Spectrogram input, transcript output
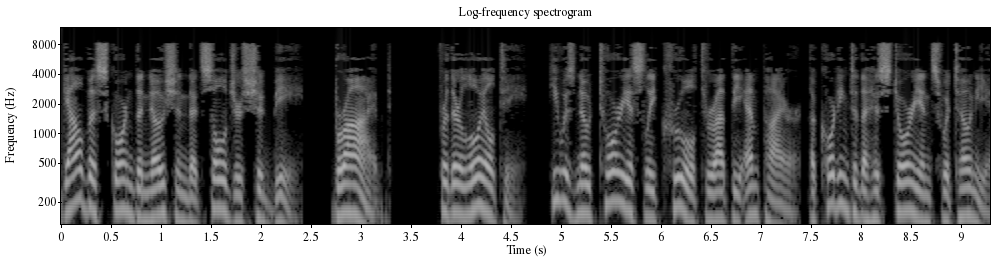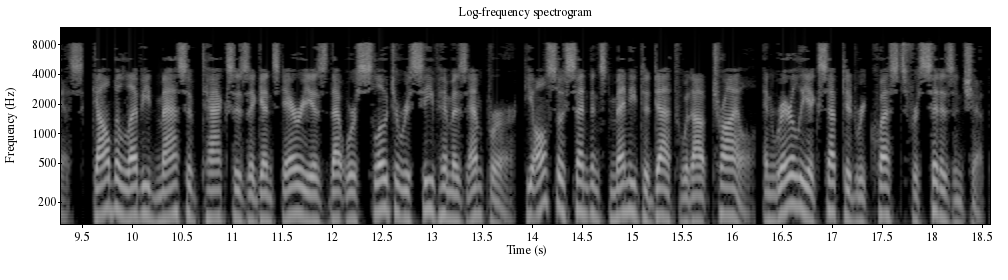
Galba scorned the notion that soldiers should be «bribed» for their loyalty. He was notoriously cruel throughout the empire. According to the historian Suetonius, Galba levied massive taxes against areas that were slow to receive him as emperor. He also sentenced many to death without trial, and rarely accepted requests for citizenship.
